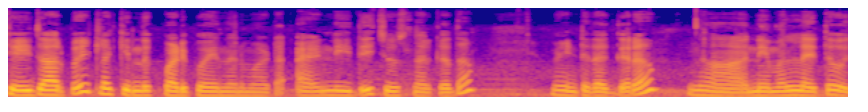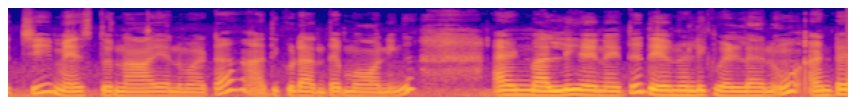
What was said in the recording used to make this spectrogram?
చేయి జారిపోయి ఇట్లా కిందకి పడిపోయింది అనమాట అండ్ ఇది చూసినారు కదా మా ఇంటి దగ్గర నెమళ్ళు అయితే వచ్చి మేస్తున్నాయి అనమాట అది కూడా అంతే మార్నింగ్. అండ్ మళ్ళీ నేనైతే దేవనహಳ್ಳಿకి వెళ్ళాను. అంటే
